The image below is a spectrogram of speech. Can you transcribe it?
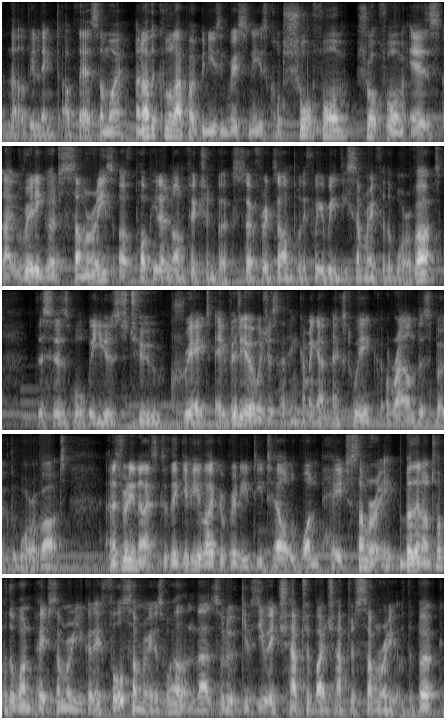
and that'll be linked up there somewhere. Another cool app I've been using recently is called Shortform. Shortform is like really good summaries of popular nonfiction books. So for example, if we read the summary for The War of Art, this is what we used to create a video, which is I think coming out next week around this book, The War of Art. And it's really nice because they give you like a really detailed one page summary, but then on top of the one page summary, you get a full summary as well. And that sort of gives you a chapter by chapter summary of the book.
